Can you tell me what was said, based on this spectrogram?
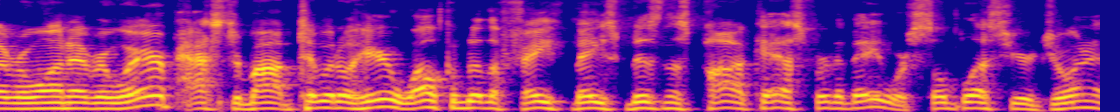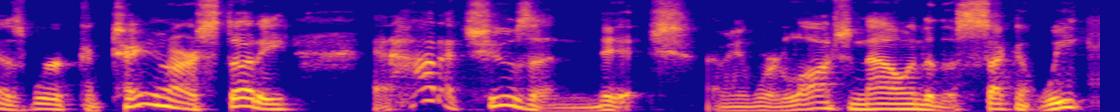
everyone, everywhere. Pastor Bob Thibodeau here. Welcome to the Faith Based Business Podcast for today. We're so blessed you're joining us. We're continuing our study and how to choose a niche. I mean, we're launching now into the second week,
